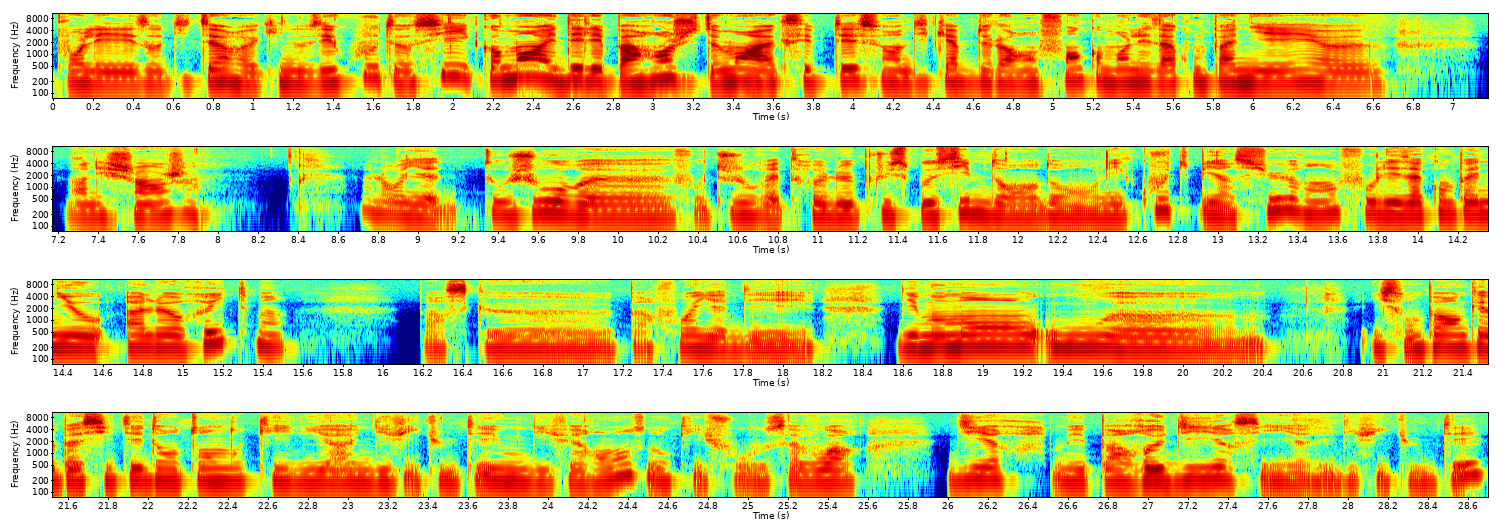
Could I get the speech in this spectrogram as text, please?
pour les auditeurs qui nous écoutent aussi, comment aider les parents justement à accepter ce handicap de leur enfant? Comment les accompagner dans l'échange? Alors il y a toujours, faut toujours être le plus possible dans, l'écoute, bien sûr. Il hein. faut les accompagner à leur rythme parce que euh, parfois il y a des, des moments où euh, ils sont pas en capacité d'entendre qu'il y a une difficulté ou une différence, donc il faut savoir dire mais pas redire s'il y a des difficultés.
